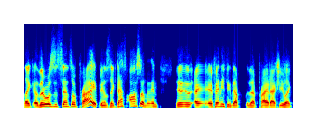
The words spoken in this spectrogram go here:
like uh, there was a sense of pride, and it was like that's awesome. And uh, I- if anything, that that pride actually like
